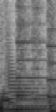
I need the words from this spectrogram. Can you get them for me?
you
